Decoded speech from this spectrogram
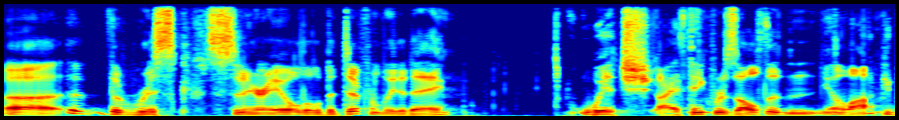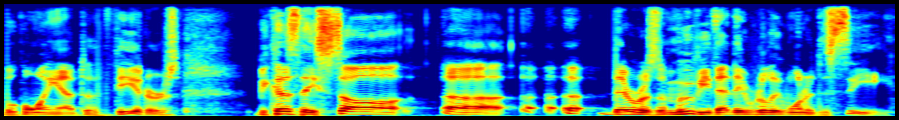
uh, the risk scenario a little bit differently today which I think resulted in you know, a lot of people going out to the theaters because they saw uh, uh, there was a movie that they really wanted to see,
